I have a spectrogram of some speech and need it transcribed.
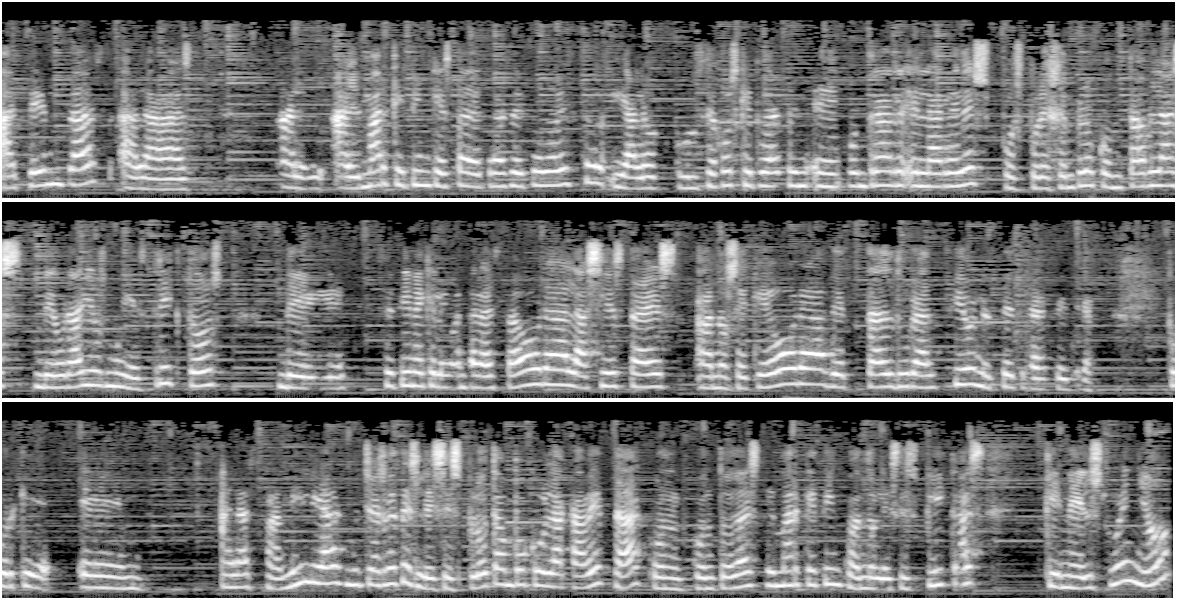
atentas a las, al, marketing que está detrás de todo esto y a los consejos que puedas encontrar en las redes, pues por ejemplo con tablas de horarios muy estrictos, de se tiene que levantar a esta hora, la siesta es a no sé qué hora, de tal duración, etcétera, etcétera porque eh, a las familias muchas veces les explota un poco la cabeza con, con todo este marketing cuando les explicas que en el sueño,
